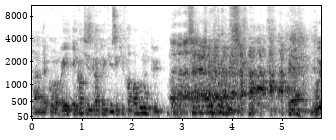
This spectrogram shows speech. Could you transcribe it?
Ah d'accord. Oui, et quand il se gratte le cul, c'est qu'il fera pas beau non plus. Oui,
